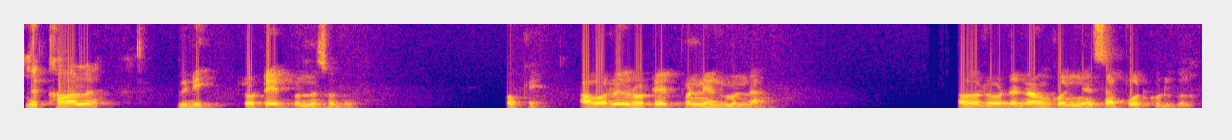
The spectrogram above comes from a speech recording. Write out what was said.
இந்த காலை இப்படி ரொட்டேட் பண்ண சொல்லுவோம். ஓகே அவர் ரொட்டேட் பண்ணிடணும்னா அவரோட நாங்கள் கொஞ்சம் சப்போர்ட் கொடுக்கணும்.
